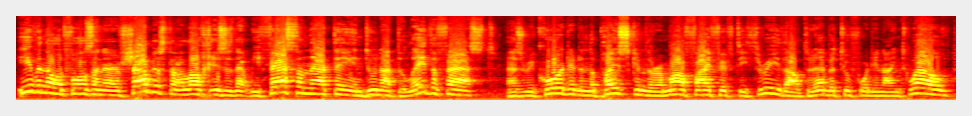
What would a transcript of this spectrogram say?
Even though it falls on Erev Shabbos, the halach is, is that we fast on that day and do not delay the fast, as recorded in the Poskim, the Ramah 553, the Alter Rebbe 249.12,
